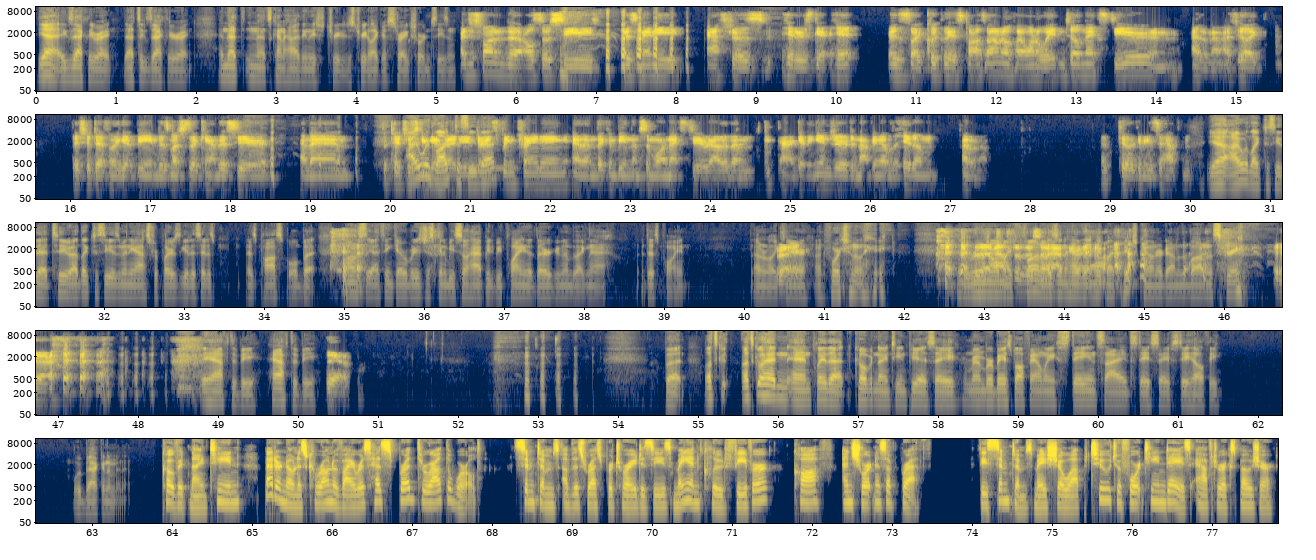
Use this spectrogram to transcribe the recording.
Yeah, exactly right. That's exactly right. And that's and that's kind of how I think they should treat it. Just treat it like a strike shortened season. I just wanted to also see as many Astros hitters get hit as like quickly as possible. I don't know if I want to wait until next year, and I don't know. I feel like they should definitely get beamed as much as they can this year, and then the pitchers I can would get like to ready see during that. spring training, and then they can beam them some more next year rather than kind of getting injured and not being able to hit them. I don't know. I feel like it needs to happen. Yeah, I would like to see that too. I'd like to see as many Astro players get as hit as as possible. But honestly, I think everybody's just going to be so happy to be playing that they're going to be like, nah. At this point, I don't really Right. care. Unfortunately, it'd ruin all my fun. I was going to have right that hit now. by pitch counter down at the bottom of the screen. yeah. they have to be, have to be. yeah. But let's go, let's go ahead and, and play that COVID nineteen PSA. Remember, baseball family, stay inside, stay safe, stay healthy. We'll be back in a minute. COVID 19, better known as coronavirus, has spread throughout the world. Symptoms of this respiratory disease may include fever, cough, and shortness of breath. These symptoms may show up 2 to 14 days after exposure.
